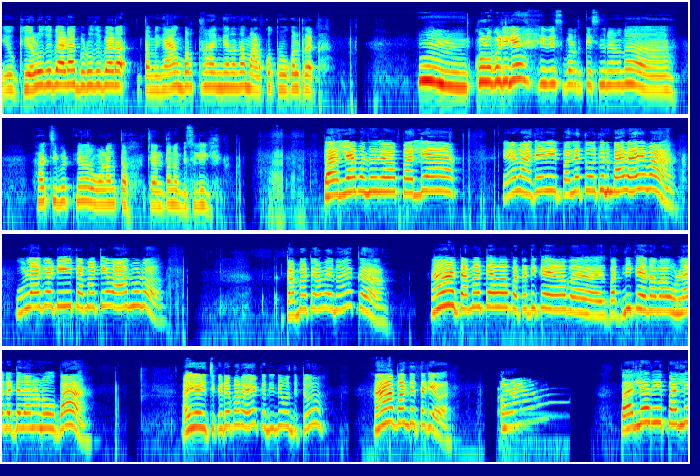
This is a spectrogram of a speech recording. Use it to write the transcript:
ಇವು ಕೇಳೋದು ಬೇಡ, ಬಿಡೋದು ಬೇಡ. ತಮಗೆ ಹೆಂಗೆ ಬರ್ತಾರೆ ಹಂಗೇನದ ಮಾಡ್ಕೊತ ಹೋಗಲ್ರಕ್ಕ ಹ್ಞೂ ಕುಳು ಇವಿಸ್ ಬಡ್ದು ಕಿಸಿನ ಹಚ್ಚಿ ಬಿಟ್ನೆ ಅಂದ್ರೆ ಒಣಗ್ತಾವ ಚಂತನ ಬಿಸಿಲಿಗೆ ಪಲ್ಯ ಏನ ಅದೇವಿ ಪಲ್ಯ ತಗೋತೀನಿ ಬಾರ ಅಯ್ಯವ ಉಳ್ಳಾಗಡ್ಡಿ ಟಮಾಟೆ ಅವ ನೋಡು ಟಮಾಟೆ ಅವೇನ ಅಕ್ಕ ಹಾ ಟಮಾಟೆ ಅವ ಬಟಾಟಿಕಾಯಿ ಅವ ಬದ್ನಿಕಾಯಿ ಅದಾವ ಉಳ್ಳಾಗಡ್ಡಿ ಅದಾವ ನೋಡು ಬಾ ಅಯ್ಯ ಈಚೆ ಕಡೆ ಬರ ಯಾಕೆ ನಿನ್ನೆ ಒಂದಿಟ್ಟು ಹಾ ಬಂದೆ ತಡಿಯವ ಪಲ್ಯ ರೀ ಪಲ್ಯ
